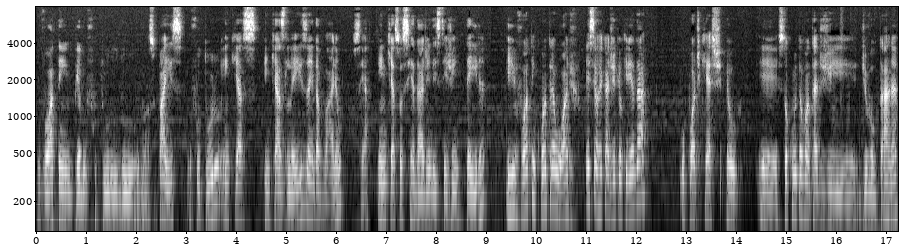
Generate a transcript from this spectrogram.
votem pelo futuro do nosso país, o futuro em que as, em que as leis ainda valham, certo? Em que a sociedade ainda esteja inteira e votem contra o ódio. Esse é o recadinho que eu queria dar. O podcast eu eh, estou com muita vontade de, de voltar, né?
